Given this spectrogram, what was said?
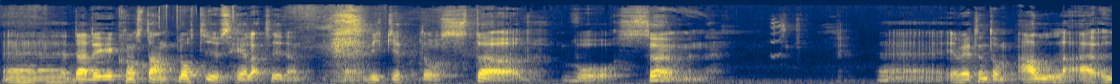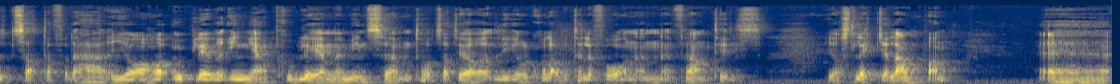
Eh, där det är konstant blått ljus hela tiden. Vilket då stör vår sömn. Eh, jag vet inte om alla är utsatta för det här. Jag upplever inga problem med min sömn trots att jag ligger och kollar på telefonen fram tills jag släcker lampan. Eh,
